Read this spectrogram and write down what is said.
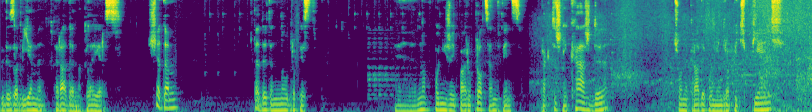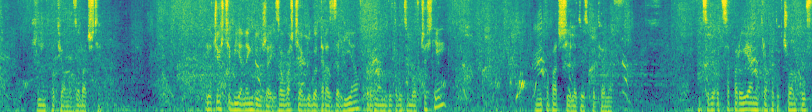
gdy zabijemy radę na Players 7, wtedy ten no drop jest yy, no, poniżej paru procent, więc praktycznie każdy członek rady powinien dropić 5 healing potionów. Zobaczcie. I oczywiście bijemy ich dłużej. Zauważcie, jak długo teraz zabijam w porównaniu do tego, co było wcześniej. No i popatrzcie, ile tu jest potionów. Jak sobie odseparujemy trochę tych członków,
